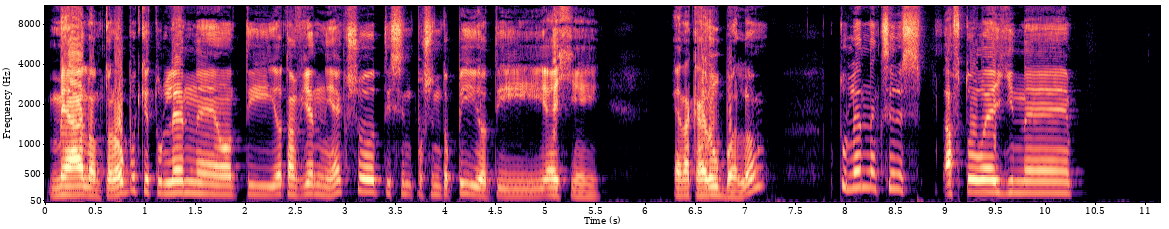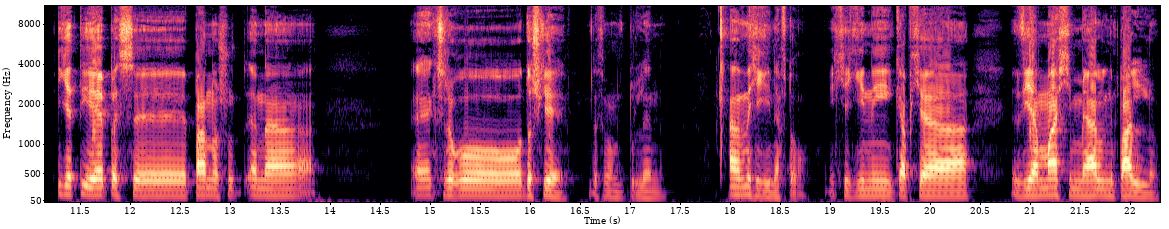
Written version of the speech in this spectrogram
με άλλον τρόπο και του λένε ότι όταν βγαίνει έξω που συνειδητοποιεί ότι έχει ένα καρούμπαλο, του λένε, ξέρεις, αυτό έγινε γιατί έπεσε πάνω σου ένα, ε, ξέρω εγώ, ντοσιέ. Δεν θυμάμαι τι του λένε. Αλλά δεν είχε γίνει αυτό. Είχε γίνει κάποια διαμάχη με άλλον υπάλληλο.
